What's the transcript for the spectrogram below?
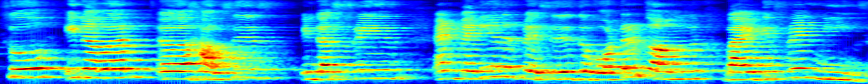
So in our uh, houses, industries and many other places the water comes by different means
